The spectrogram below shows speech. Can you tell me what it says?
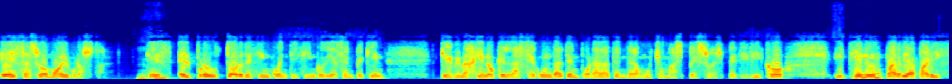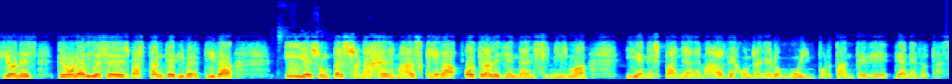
es a Samuel Broston que es el productor de 55 días en Pekín, que me imagino que en la segunda temporada tendrá mucho más peso específico y tiene un par de apariciones, pero una de ellas es bastante divertida y es un personaje además que era otra leyenda en sí misma y en España además deja un reguero muy importante de, anécdotas.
